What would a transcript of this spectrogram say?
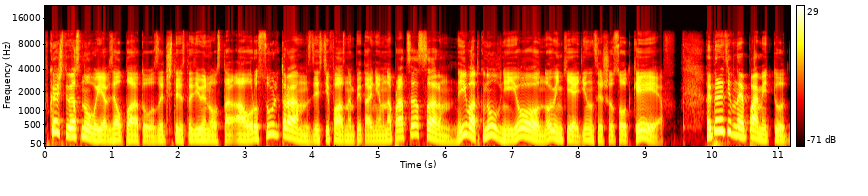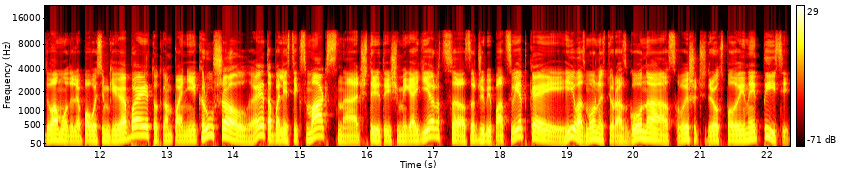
В качестве основы я взял плату Z490 Aorus Ultra с 10-фазным питанием на процессор и воткнул в нее новенький 11600KF. Оперативная память тут два модуля по 8 гигабайт от компании Crucial, это Ballistix Max на 4000 МГц с RGB подсветкой и возможностью разгона свыше 4500.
